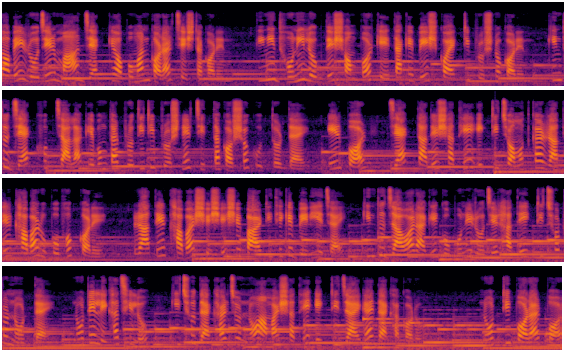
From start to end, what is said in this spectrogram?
তবে রোজের মা জ্যাককে অপমান করার চেষ্টা করেন। তিনি ধনী লোকদের সম্পর্কে তাকে বেশ কয়েকটি প্রশ্ন করেন। কিন্তু জ্যাক খুব চালাক এবং তার প্রতিটি প্রশ্নের চিত্তাকর্ষক উত্তর দেয়। এরপর জ্যাক তাদের সাথে একটি চমৎকার রাতের খাবার উপভোগ করে। রাতের খাবার শেষে সে পার্টি থেকে বেরিয়ে যায়, কিন্তু যাওয়ার আগে গোপনে রোজের হাতে একটি ছোট নোট দেয়। নোটে লেখা ছিল, কিছু দেখার জন্য আমার সাথে একটি জায়গায় দেখা করো। নোটটি পড়ার পর,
